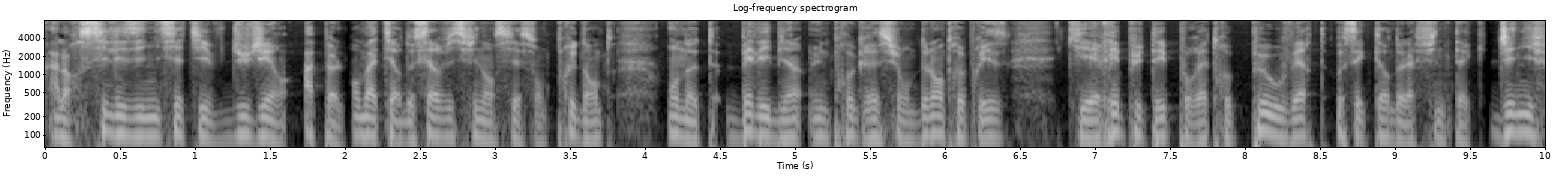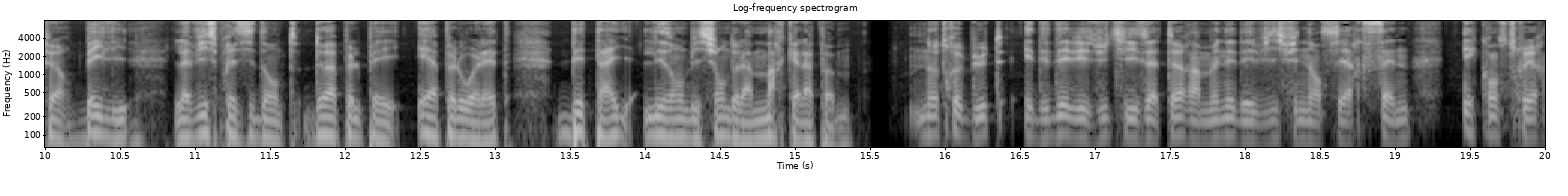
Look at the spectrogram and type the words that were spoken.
Alors si les initiatives du géant Apple en matière de services financiers sont prudentes, on note bel et bien une progression de l'entreprise qui est réputée pour être peu ouverte au secteur de la fintech. Jennifer Bailey, la vice-présidente de Apple Pay et Apple Wallet, détaille les ambitions de la marque à la pomme. Notre but est d'aider les utilisateurs à mener des vies financières saines et construire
